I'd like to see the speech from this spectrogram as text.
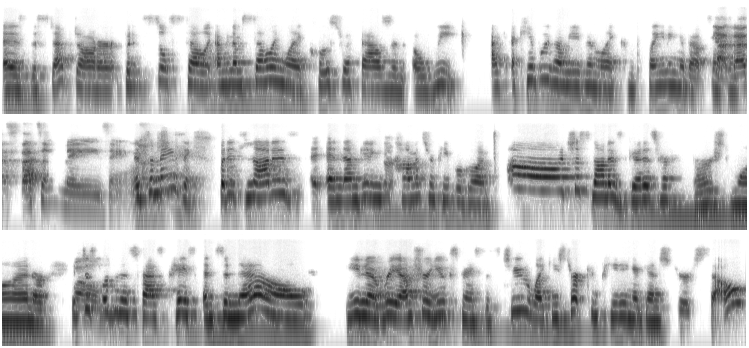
as the stepdaughter, but it's still selling. I mean, I'm selling like close to a thousand a week. I, I can't believe I'm even like complaining about something. Yeah, that's that's that. amazing. It's amazing, but it's not as. And I'm getting sure. comments from people going, "Oh, it's just not as good as her first one, or it well, just wasn't as fast paced." And so now you know, Rea, I'm sure you experienced this too. Like you start competing against yourself.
